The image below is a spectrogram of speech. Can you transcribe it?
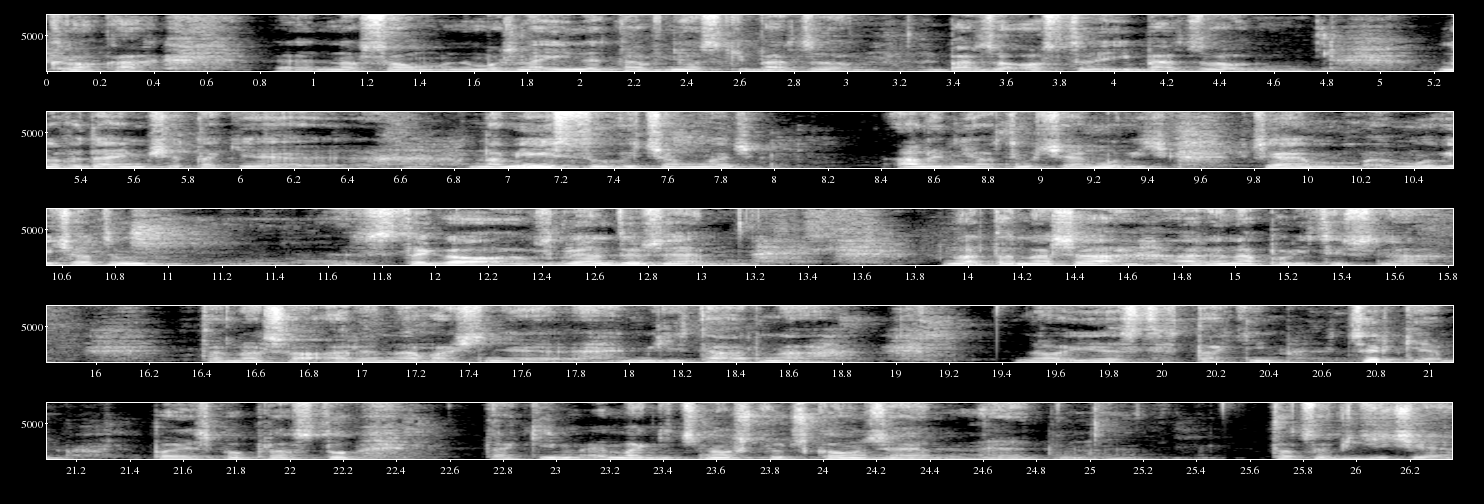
krokach no są, można inne tam wnioski bardzo, bardzo ostre i bardzo, no wydaje mi się, takie e, na miejscu wyciągnąć, ale nie o tym chciałem mówić. Chciałem mówić o tym z tego względu, że no, ta nasza arena polityczna, ta nasza arena właśnie militarna, no, jest takim cyrkiem, bo jest po prostu takim magiczną sztuczką, że e, to, co widzicie,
